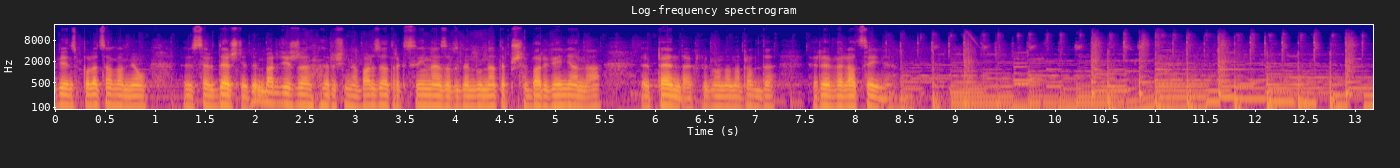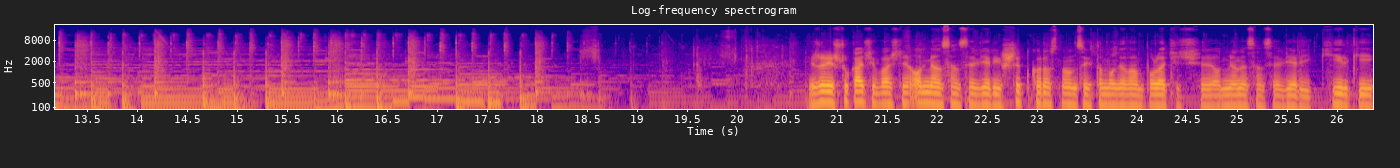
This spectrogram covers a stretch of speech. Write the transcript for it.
więc polecam Wam ją serdecznie. Tym bardziej, że roślina bardzo atrakcyjna ze względu na te przebarwienia na pędach. Wygląda naprawdę rewelacyjnie. Jeżeli szukacie właśnie odmian sansevierii szybko rosnących, to mogę Wam polecić e, odmianę sansevierii Kirki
